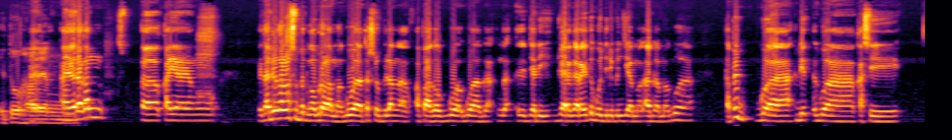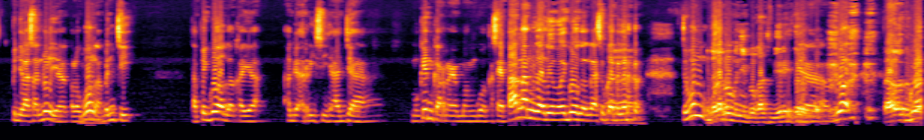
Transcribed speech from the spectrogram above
itu hal yang akhirnya kan eh, kayak yang ya tadi kan lo sempet ngobrol sama gue terus lo bilang apa gue gua agak nggak jadi gara-gara itu gue jadi benci sama agama gue tapi gue gua kasih penjelasan dulu ya kalau gue nggak benci tapi gue agak kayak agak risih aja mungkin karena emang gue kesetanan kali ya gue agak nggak suka Nah. denger cuman itu kan lu menyimpulkan sendiri tuh. ya gue gue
